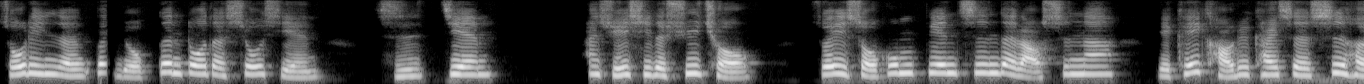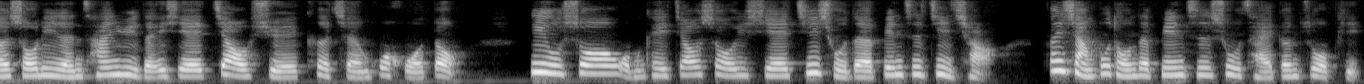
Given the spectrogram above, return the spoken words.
熟龄人更有更多的休闲时间和学习的需求，所以手工编织的老师呢，也可以考虑开设适合熟龄人参与的一些教学课程或活动。例如说，我们可以教授一些基础的编织技巧，分享不同的编织素材跟作品，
